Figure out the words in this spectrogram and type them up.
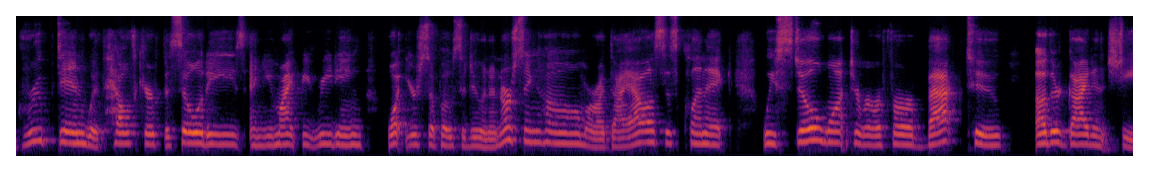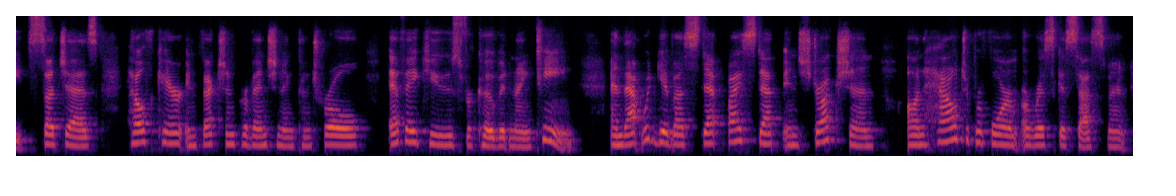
grouped in with healthcare facilities, and you might be reading what you're supposed to do in a nursing home or a dialysis clinic, we still want to refer back to other guidance sheets, such as Healthcare Infection Prevention and Control FAQs for COVID 19. And that would give us step by step instruction on how to perform a risk assessment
